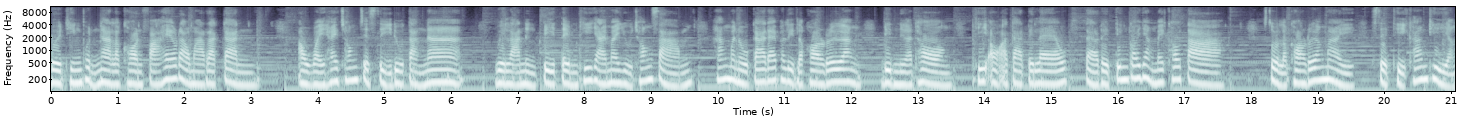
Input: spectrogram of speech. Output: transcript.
โดยทิ้งผลงานละครฟ้าให้เรามารักกัน เอาไว้ให้ช่องเจ็ดสีดูต่างหน้า เวลาหนึ่งปีเต็มที่ย้ายมาอยู่ช่องสามห้างมโนกาได้ผลิตละครเรื่อง ดินเนื้อทอง ที่ออกอากาศไปแล้ว แต่เรตติ้งก็ยังไม่เข้าตา ส่วนละครเรื่องใหม่ เศรษฐีข้างเขียง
